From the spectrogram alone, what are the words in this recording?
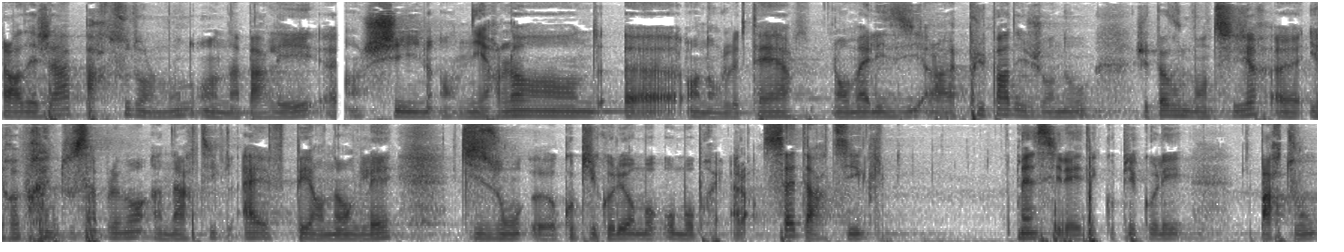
Alors déjà, partout dans le monde, on en a parlé, euh, en Chine, en Irlande, euh, en Angleterre, en Malaisie. Alors la plupart des journaux, je vais pas vous le mentir, euh, ils reprennent tout simplement un article AFP en anglais qu'ils ont copié-collé au mot près. Alors cet article, même s'il a été copié-collé partout.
